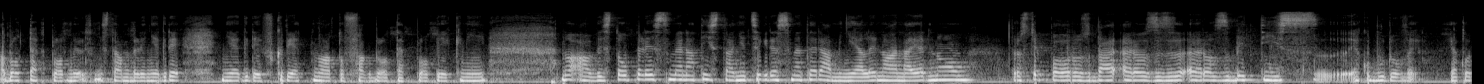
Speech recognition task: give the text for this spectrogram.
a bylo teplo, my jsme tam byli někdy, někdy někdy v květnu a to fakt bylo teplo, pěkný. No a vystoupili jsme na té stanici, kde jsme teda měli, no a najednou prostě po rozba, roz, rozbitý jako budovy. Jako,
